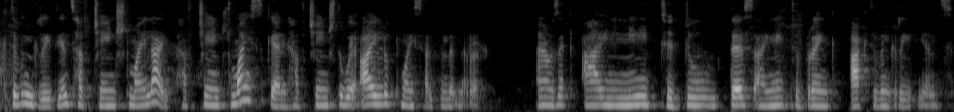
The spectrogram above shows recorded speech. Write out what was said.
Active ingredients have changed my life, have changed my skin, have changed the way I look myself in the mirror. And I was like, I need to do this. I need to bring active ingredients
